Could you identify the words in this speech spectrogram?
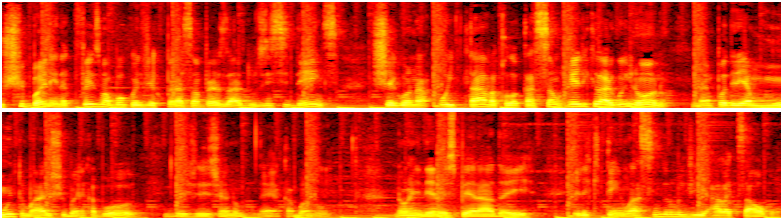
Shibane ainda fez uma boa corrida de recuperação apesar dos incidentes, chegou na oitava colocação, ele que largou em nono, né? Poderia muito mais, o Shibane acabou desejando, né? acabando não rendendo o esperado aí. Ele que tem a síndrome de Alex Albon.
